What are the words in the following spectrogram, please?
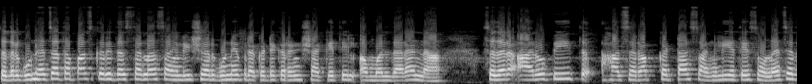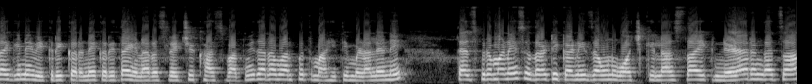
सदर गुन्ह्याचा तपास करीत असताना सांगली शहर गुन्हे प्रकटीकरण शाखेतील अंमलदारांना सदर आरोपीत हा सराफ कट्टा सांगली येथे सोन्याचे दागिने विक्री करण्याकरिता येणार असल्याची खास बातमीदारामार्फत माहिती मिळाल्याने त्याचप्रमाणे सदर ठिकाणी जाऊन वॉच केला असता एक निळ्या रंगाचा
